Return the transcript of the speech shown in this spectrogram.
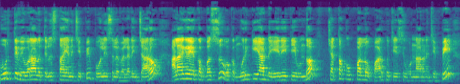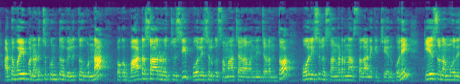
పూర్తి వివరాలు తెలుస్తాయని చెప్పి పోలీసులు వెల్లడించారు. అలాగే యొక్క బస్సు ఒక మురికి యార్డు ఏదైతే ఉందో చెత్త కుప్పల్లో పార్కు చేసి ఉన్నారని చెప్పి అటువైపు నడుచుకుంటూ వెళుతూ ఉన్న ఒక బాటసారుడు చూసి పోలీసులకు సమాచారం అందించడంతో పోలీసులు సంఘటనా స్థలానికి చేరుకొని కేసు నమోదు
